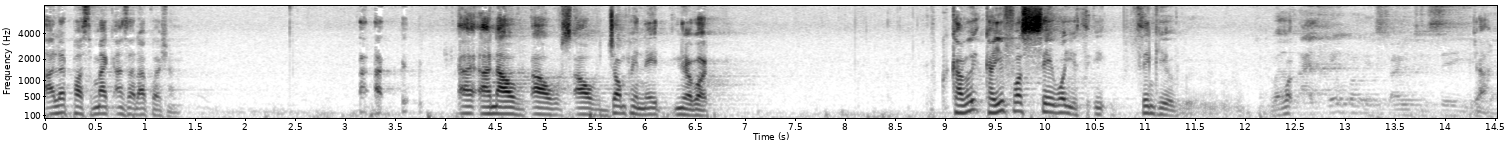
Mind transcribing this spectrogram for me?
I'll let Pastor Mike answer that question. I, I, I, and I'll, I'll, I'll jump in it, you know, but can, we, can you first say what you th- think you. Well, What- I think what he's trying to say is Yeah. that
